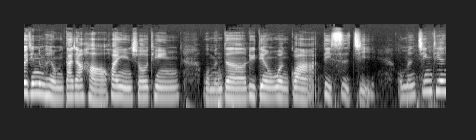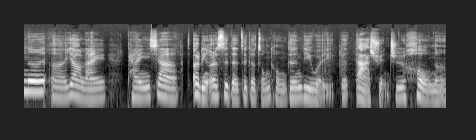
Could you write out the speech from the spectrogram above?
各位听众朋友们，大家好，欢迎收听我们的绿电问卦第四集。我们今天呢，呃，要来谈一下二零二四的这个总统跟立委的大选之后呢，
